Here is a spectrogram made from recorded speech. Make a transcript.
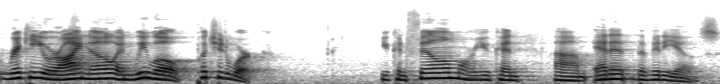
Ricky or I know, and we will put you to work. You can film or you can um, edit the videos.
